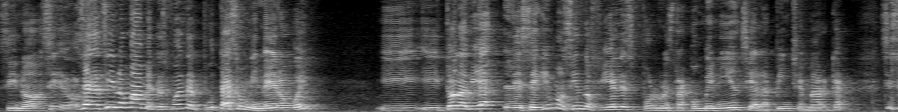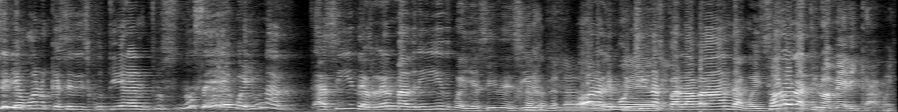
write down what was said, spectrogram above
Si no, si, o sea, si no mames, después del putazo minero, güey. Y, y, todavía le seguimos siendo fieles por nuestra conveniencia a la pinche marca. Sí sería bueno que se discutieran, pues, no sé, güey, una así del Real Madrid, güey, así de decir, órale, mochilas para la banda, güey, solo Latinoamérica, güey.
